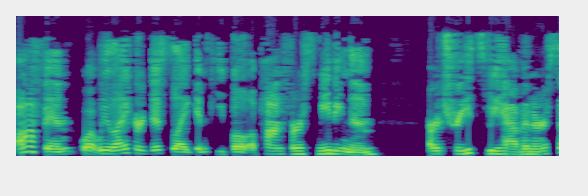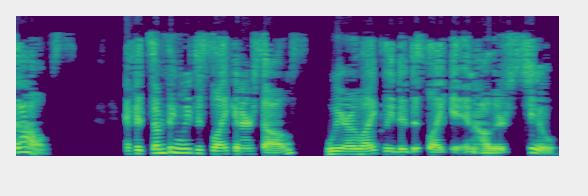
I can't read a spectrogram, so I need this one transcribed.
Often, what we like or dislike in people upon first meeting them are traits we have in ourselves. If it's something we dislike in ourselves, we are likely to dislike it in others too.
